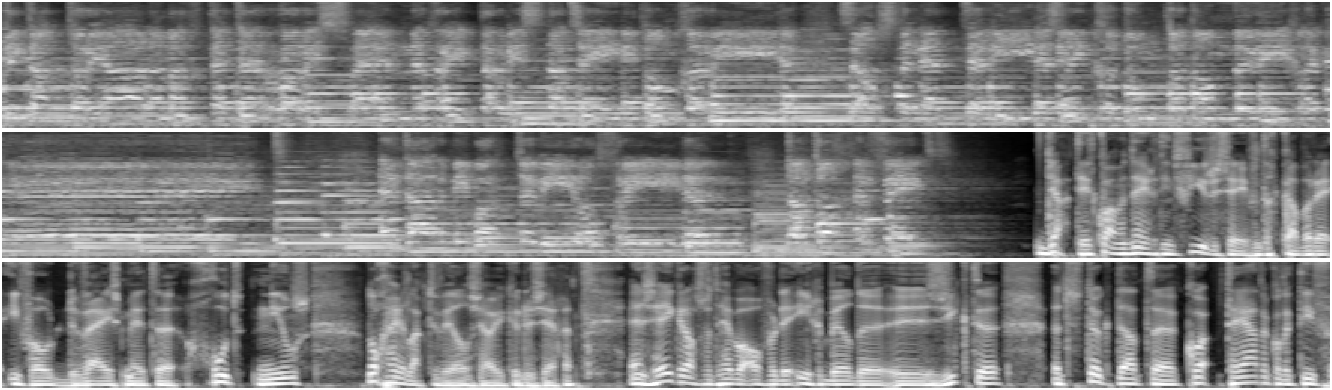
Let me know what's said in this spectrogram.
Dictatoriale macht en terrorisme en het rijk der misdaad zijn niet ongereden. Zelfs de nette lieden zijn gedoemd tot onbeweeglijkheid. En daarmee wordt de wereldvrede dan toch een feit. Ja, dit kwam in 1974, cabaret Ivo de Wijs met eh, goed nieuws. Nog heel actueel, zou je kunnen zeggen. En zeker als we het hebben over de ingebeelde eh, ziekte. Het stuk dat eh, theatercollectief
